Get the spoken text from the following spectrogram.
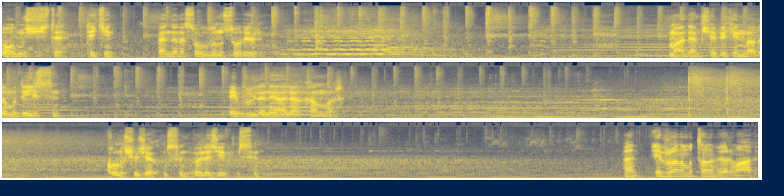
Olmuş işte Tekin. Ben de nasıl olduğunu soruyorum. Madem şebekenin adamı değilsin. Ebru'yla ne alakan var? Konuşacak mısın, ölecek misin? Ben Ebru Hanım'ı tanımıyorum abi.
